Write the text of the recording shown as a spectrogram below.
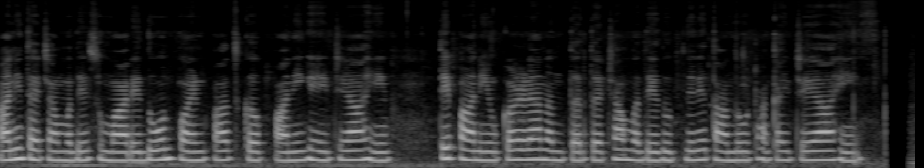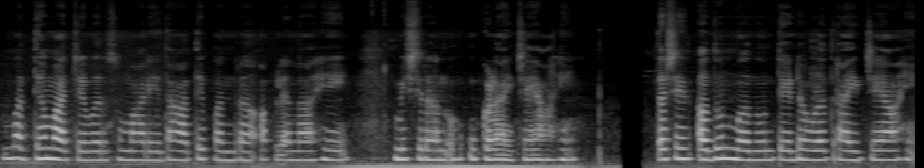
आणि त्याच्यामध्ये सुमारे दोन पॉईंट पाच कप पाणी घ्यायचे आहे. ते पाणी उकळल्यानंतर त्याच्यामध्ये धुतलेले तांदूळ टाकायचे आहे. मध्यम आचेवर सुमारे दहा ते पंधरा आपल्याला हे मिश्रण उकळायचे आहे. तसेच अधूनमधून ते ढवळत राहायचे आहे.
